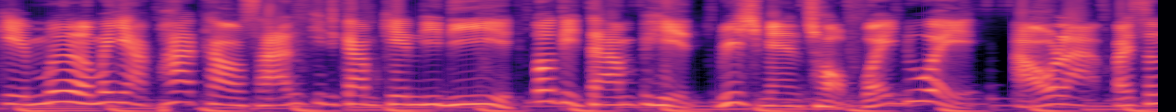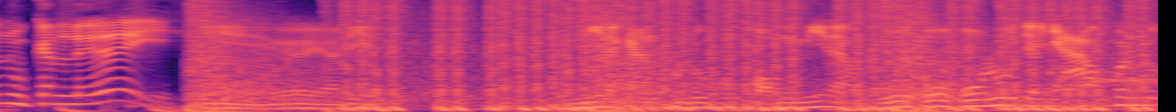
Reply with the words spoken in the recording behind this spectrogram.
เกมเมอร์ไม่อยากพลาดข่าวสารกิจกรรมเกมดีๆ ต้องติดตามเพจ Richman Shop ไว้ด้วย เอาล่ะ ไปสนุกกันเลย นี่เอ้ยเอาดินี้ละกันคนดูผมขอมุมนี้แหละโอ้โหโอ้โหรูดยาวๆคนดู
